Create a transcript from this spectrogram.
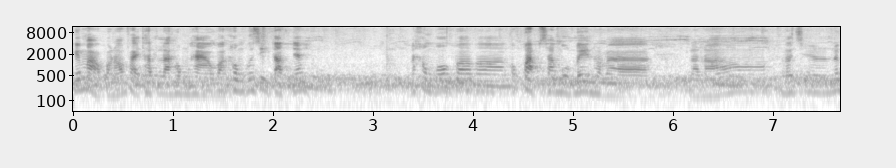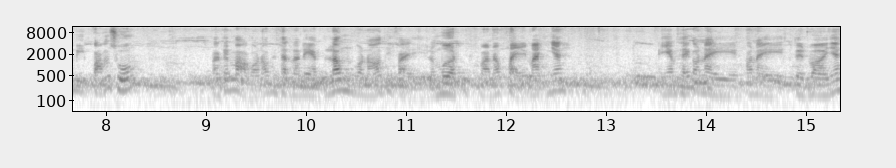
Cái mỏ của nó phải thật là hồng hào và không có dị tật nhé. Nó không có có, có, có quặp sang một bên hoặc là là nó nó nó bị quắm xuống. Và cái mỏ của nó phải thật là đẹp. Lông của nó thì phải là mượt và nó khỏe mạnh nhé. Anh em thấy con này con này tuyệt vời nhé.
